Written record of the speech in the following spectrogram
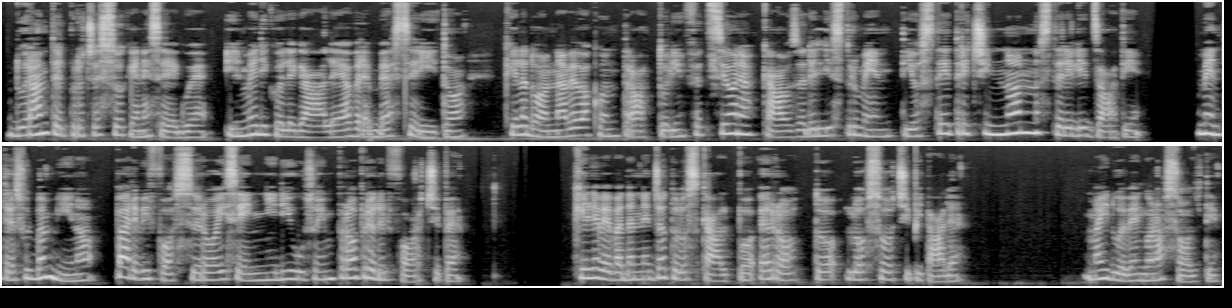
Durante il processo che ne segue, il medico legale avrebbe asserito che la donna aveva contratto l'infezione a causa degli strumenti ostetrici non sterilizzati, mentre sul bambino pare vi fossero i segni di uso improprio del forcipe, che gli aveva danneggiato lo scalpo e rotto l'osso occipitale. Ma i due vengono assolti.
